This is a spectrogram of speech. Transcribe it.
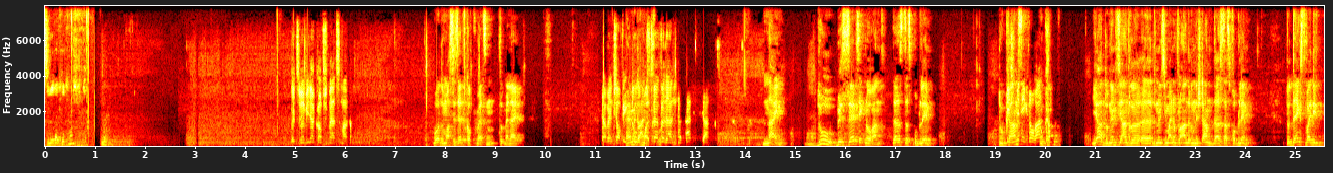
Willst du wieder kicken? Willst du mir wieder Kopfschmerzen machen? Boah, du machst dir selbst Kopfschmerzen. Tut mir leid. Ja, wenn ich auf Ignoranz treffe, dann ja. Nein, du bist selbst ignorant. Das ist das Problem. Du kannst, bin ignorant? du kannst, ja, du nimmst die andere, äh, du nimmst die Meinung von anderen nicht an. Das ist das Problem. Du denkst, weil die,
